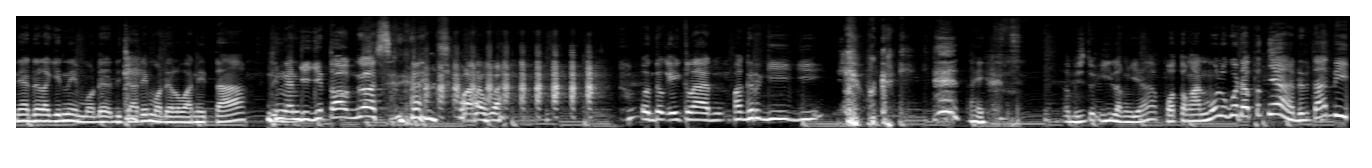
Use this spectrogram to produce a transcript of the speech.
Ini ada lagi nih model dicari model wanita dengan gigi tonggos. Anjing, Parah banget. Untuk iklan pagar gigi. Tai. Habis itu hilang ya. Potongan mulu gue dapetnya dari tadi.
